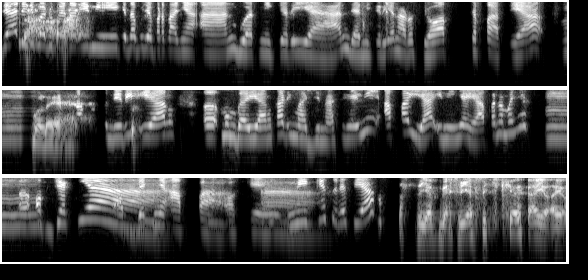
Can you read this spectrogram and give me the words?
Jadi di Madu Better ini kita punya pertanyaan buat Niki Rian dan Niki Rian harus jawab cepat ya. Hmm, boleh sendiri yang eh, membayangkan imajinasinya ini apa ya ininya ya apa namanya? Hmm, Eh, objeknya. objeknya apa? Oke. Ah. Niki sudah siap? siap gak siap sih ayo ayo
